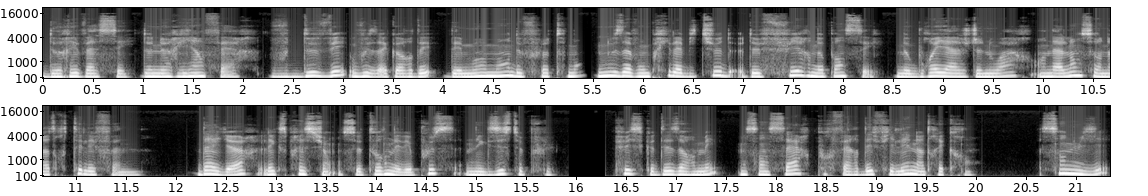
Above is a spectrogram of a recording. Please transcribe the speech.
de rêvasser, de ne rien faire. Vous devez vous accorder des moments de flottement. Nous avons pris l'habitude de fuir nos pensées, nos broyages de noir en allant sur notre téléphone. D'ailleurs, l'expression se tourner les pouces n'existe plus, puisque désormais on s'en sert pour faire défiler notre écran. S'ennuyer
